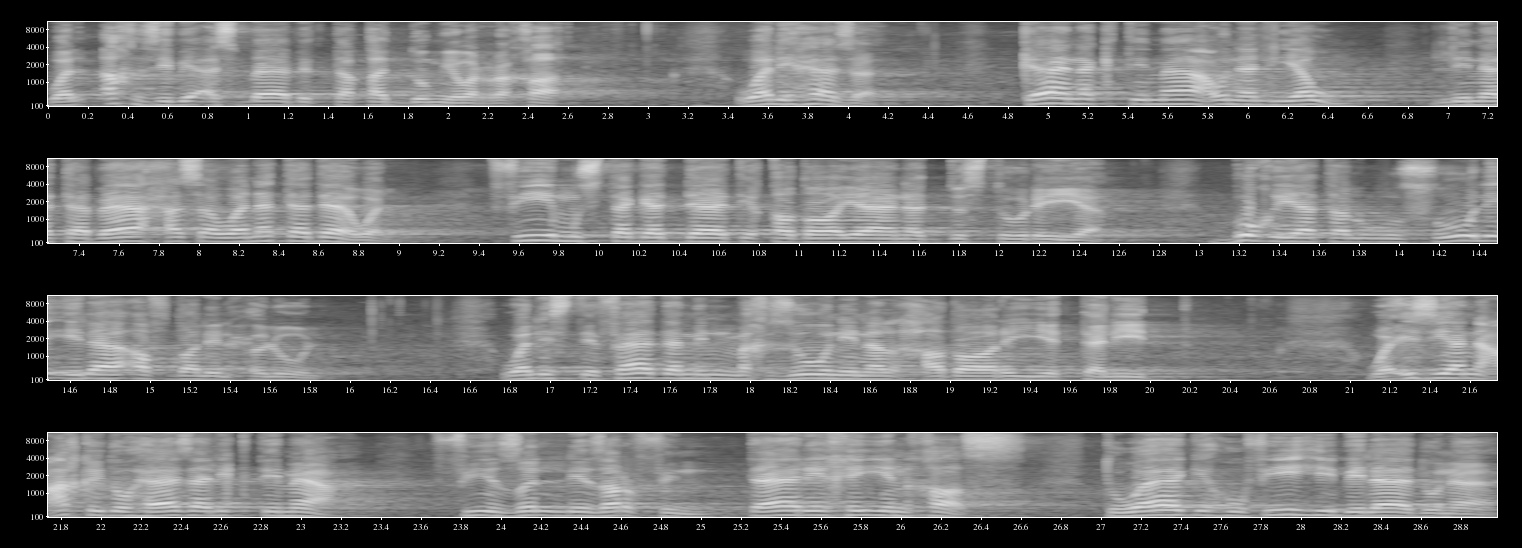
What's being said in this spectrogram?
والأخذ بأسباب التقدم والرخاء. ولهذا كان اجتماعنا اليوم لنتباحث ونتداول في مستجدات قضايانا الدستورية بغية الوصول إلى أفضل الحلول والاستفاده من مخزوننا الحضاري التليد. وإذ ينعقد هذا الاجتماع في ظل ظرف تاريخي خاص تواجه فيه بلادنا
